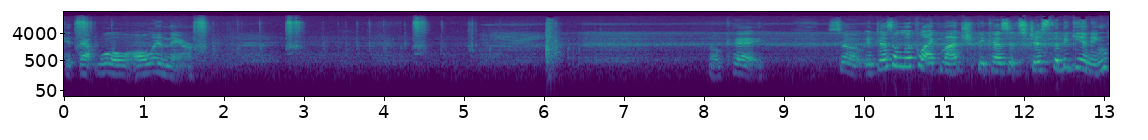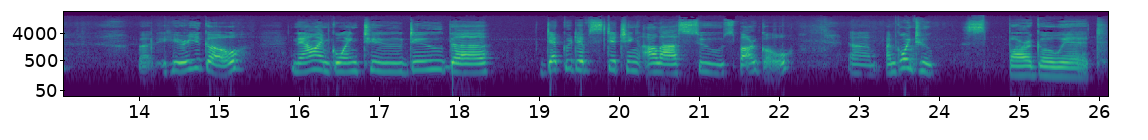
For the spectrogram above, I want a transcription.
Get that wool all in there. Okay, so it doesn't look like much because it's just the beginning, but here you go. Now I'm going to do the decorative stitching a la Sue Spargo. Um, I'm going to Spargo it.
